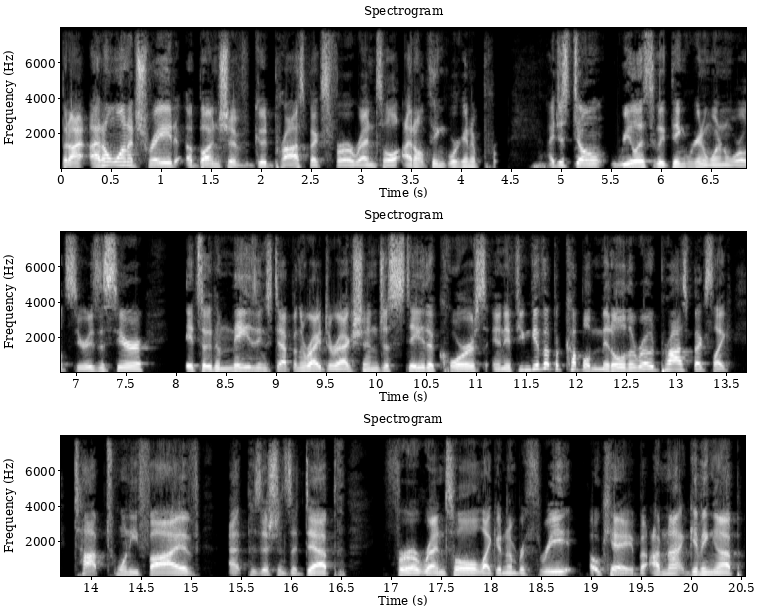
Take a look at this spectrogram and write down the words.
But I, I don't want to trade a bunch of good prospects for a rental. I don't think we're going to, pr- I just don't realistically think we're going to win a World Series this year. It's an amazing step in the right direction. Just stay the course. And if you can give up a couple middle of the road prospects, like top 25 at positions of depth, for a rental like a number three, okay, but I'm not giving up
